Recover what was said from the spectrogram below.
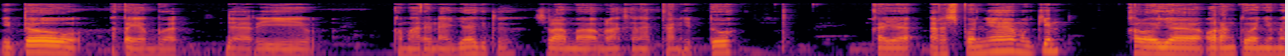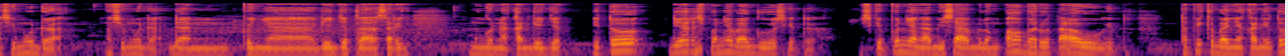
itu apa ya buat dari kemarin aja gitu selama melaksanakan itu kayak responnya mungkin kalau yang orang tuanya masih muda masih muda dan punya gadget lah sering menggunakan gadget itu dia responnya bagus gitu. Meskipun ya nggak bisa belum oh baru tahu gitu. Tapi kebanyakan itu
